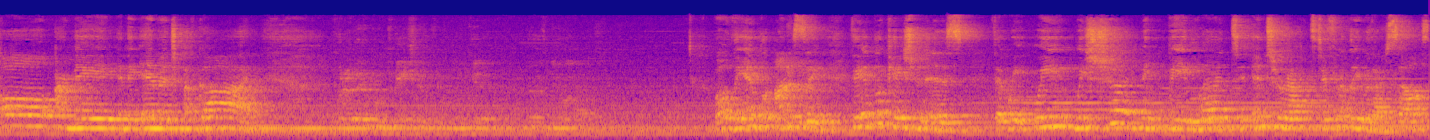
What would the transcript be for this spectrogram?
all are made in the image of God. What are the implications if you get those nuances? Well, the impl- honestly, the implication is that we, we, we should be, be led to interact differently with ourselves.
